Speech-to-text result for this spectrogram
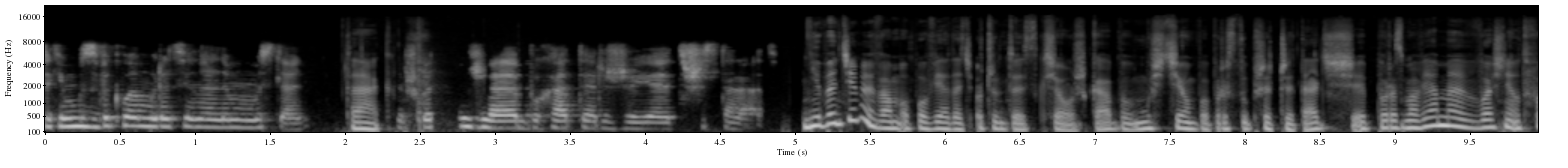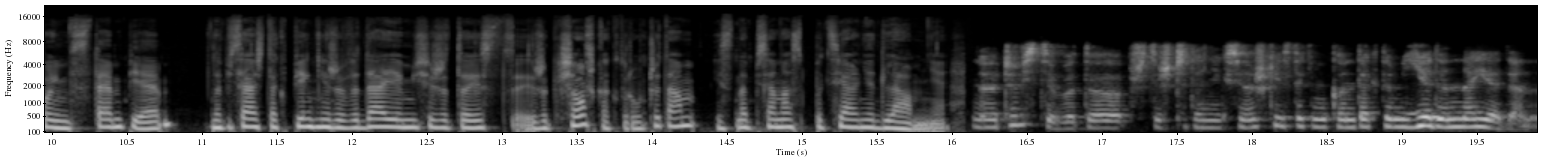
takiemu zwykłemu, racjonalnemu myśleniu. Tak. Na przykład, że bohater żyje 300 lat. Nie będziemy wam opowiadać, o czym to jest książka, bo musicie ją po prostu przeczytać. Porozmawiamy właśnie o twoim wstępie. Napisałaś tak pięknie, że wydaje mi się, że to jest, że książka, którą czytam, jest napisana specjalnie dla mnie. No oczywiście, bo to przecież czytanie książki jest takim kontaktem jeden na jeden.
